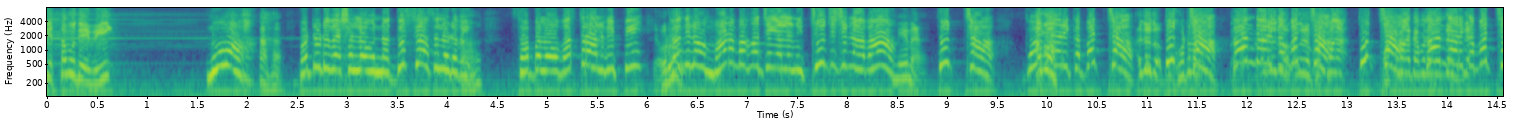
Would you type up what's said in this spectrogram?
చిత్తముదేవి నువ్వా? భటుడు వేషంలో ఉన్న దుశ్శాసనుడివి. సభలో వస్త్రాలు విప్పి? గదిలో మానభంగం చేయాలని చూచిచున్నావా? నేనా? తుచ్చ బచ్చ బచ్చ బచ్చ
